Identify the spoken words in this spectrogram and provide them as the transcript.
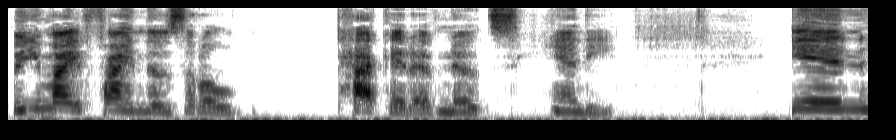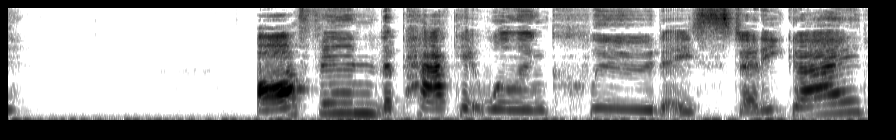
But you might find those little packet of notes handy. In Often the packet will include a study guide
